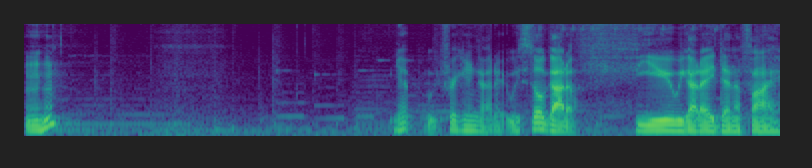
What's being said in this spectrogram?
Mm-hmm. Yep, we freaking got it. We still got a few we gotta identify,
